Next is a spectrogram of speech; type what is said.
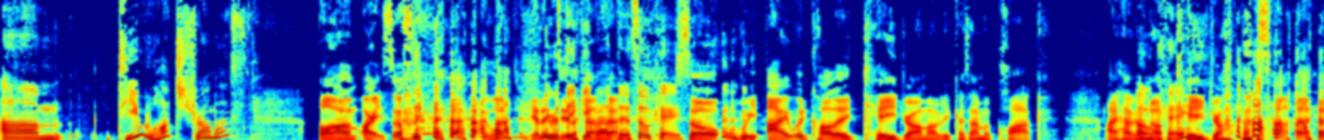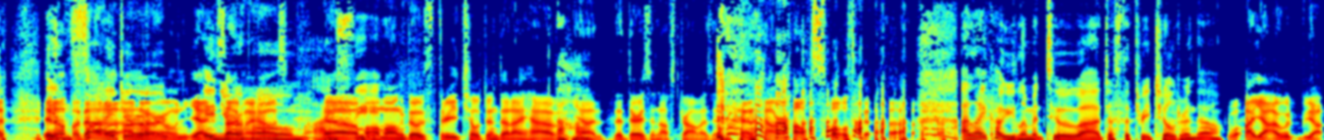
Um, do you watch dramas? Um. All right. So I wanted to get you into. You were thinking that. about this. Okay. So we, I would call it K drama because I'm a quack. I have enough okay. K dramas, enough of that on, our own. Yeah, in inside your my home. house. I see. among those three children that I have, uh-huh. yeah, there's enough dramas in, in our household. I like how you limit to uh, just the three children, though. Well, uh, yeah, I would. Yeah,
